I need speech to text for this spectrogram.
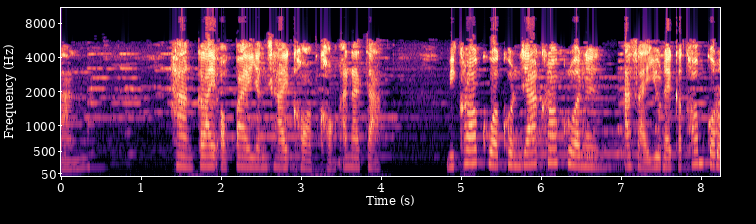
นั้น ห่างไกลออกไปยังชายขอบของอาณาจักร มีครอบครัวคนยากครอบครัวหนึ่ง อาศัยอยู่ในกระท่อมโกโร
